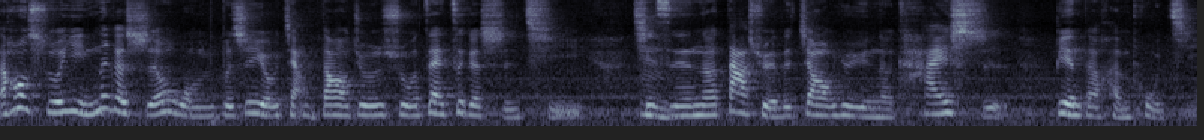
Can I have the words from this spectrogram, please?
然后所以那个时候我们不是有讲到，就是说在这个时期，其实呢，大学的教育呢开始变得很普及。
